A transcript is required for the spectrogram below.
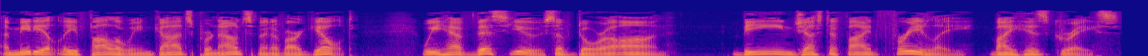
immediately following God's pronouncement of our guilt, we have this use of dorean, being justified freely by His grace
